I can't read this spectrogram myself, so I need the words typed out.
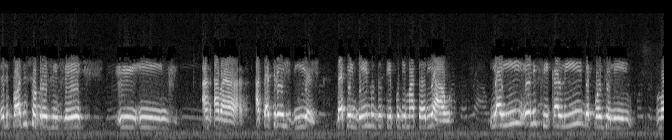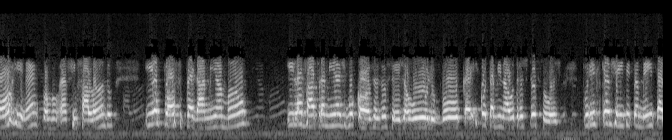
ele pode sobreviver em, em a, a, até três dias dependendo do tipo de material. E aí ele fica ali, depois ele morre, né? Como assim falando, e eu posso pegar a minha mão e levar para minhas mucosas, ou seja, olho, boca e contaminar outras pessoas. Por isso que a gente também está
